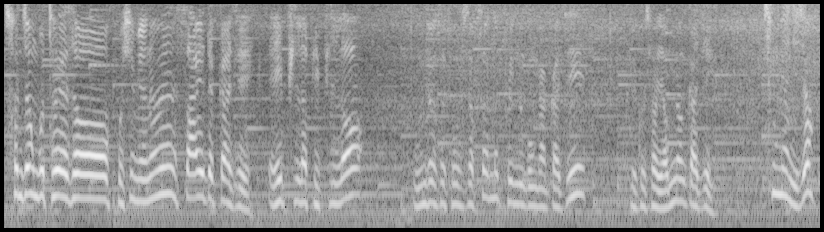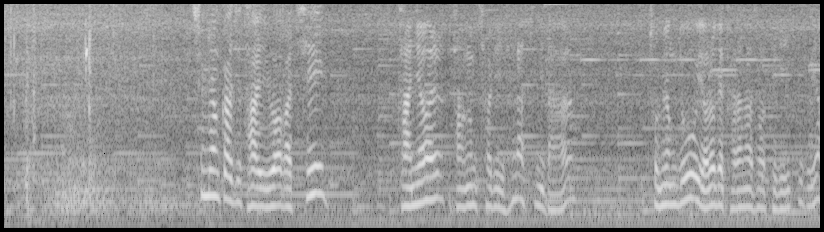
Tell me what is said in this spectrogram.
천정부터 해서 보시면은 사이드까지 A 필러, B 필러, 운전석, 조수석, 썬루프 있는 공간까지 그리고 저 옆면까지 측면이죠. 측면까지 다 이와 같이 단열 방음 처리 해놨습니다. 조명도 여러 개 달아놔서 되게 이쁘고요.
